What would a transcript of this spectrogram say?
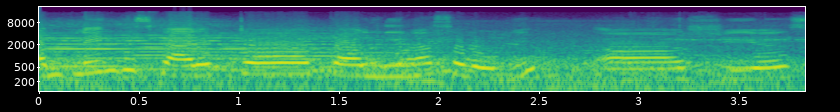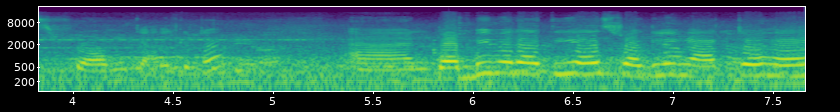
am playing this character call Neena Sarogi she is from Calcutta and Bombay में रहती है स्ट्रगलिंग एक्टर है।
